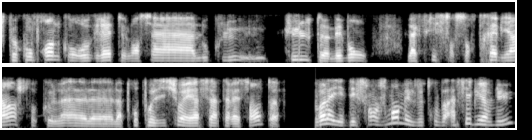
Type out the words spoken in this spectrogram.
Je peux comprendre qu'on regrette l'ancien look culte, mais bon, l'actrice s'en sort très bien. Je trouve que la, proposition est assez intéressante. Voilà, il y a des changements, mais je trouve assez bienvenus.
